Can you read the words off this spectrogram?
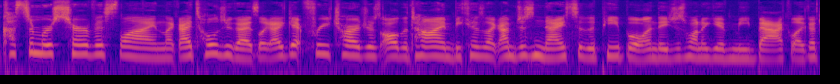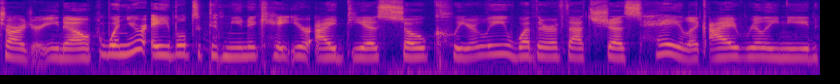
customer service line like i told you guys like i get free chargers all the time because like i'm just nice to the people and they just want to give me back like a charger you know? When you're able to communicate your ideas so clearly whether if that's just hey like i really need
